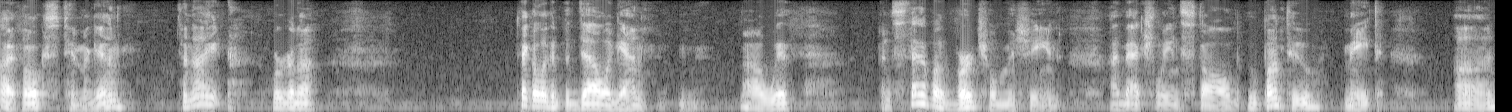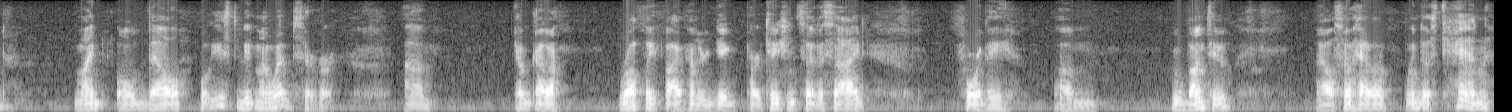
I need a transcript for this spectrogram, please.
Hi folks, Tim again. Tonight we're gonna take a look at the Dell again uh, with instead of a virtual machine I've actually installed Ubuntu Mate on my old Dell, what used to be my web server. Um, I've got a roughly 500 gig partition set aside for the um, Ubuntu I also have a Windows 10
